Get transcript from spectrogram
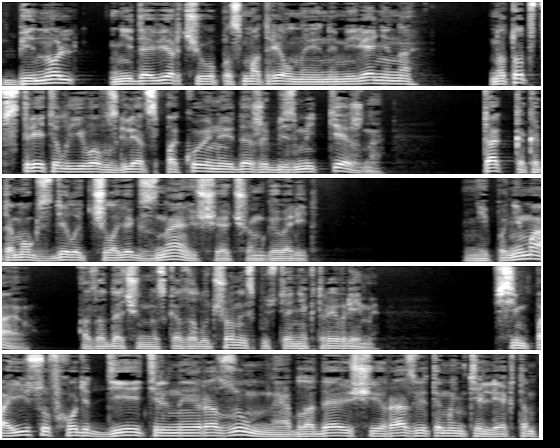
Биноль недоверчиво посмотрел на иномирянина, но тот встретил его взгляд спокойно и даже безмятежно, так, как это мог сделать человек, знающий, о чем говорит. «Не понимаю», – озадаченно сказал ученый спустя некоторое время. «В симпаису входят деятельные разумные, обладающие развитым интеллектом,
